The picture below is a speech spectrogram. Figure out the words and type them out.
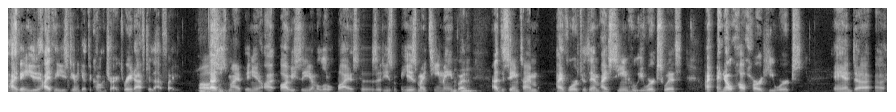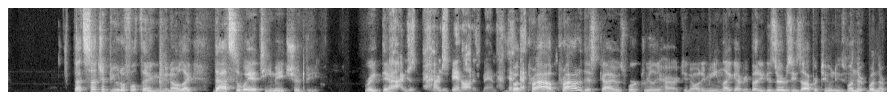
I think he I think he's going to get the contract right after that fight. That's just my opinion. I, obviously, I'm a little biased because he's he is my teammate, but Mhm. at the same time, I've worked with him. I've seen who he works with. I I know how hard he works, and uh, That's such a beautiful thing, you know. Like that's the way a teammate should be, right there. I'm just I'm just being honest, man. but proud, proud of this guy who's worked really hard. You know what I mean? Like everybody deserves these opportunities when they're when they're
